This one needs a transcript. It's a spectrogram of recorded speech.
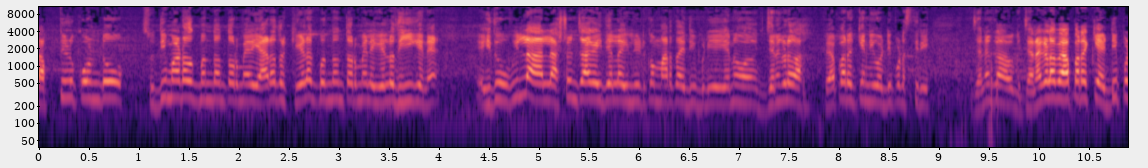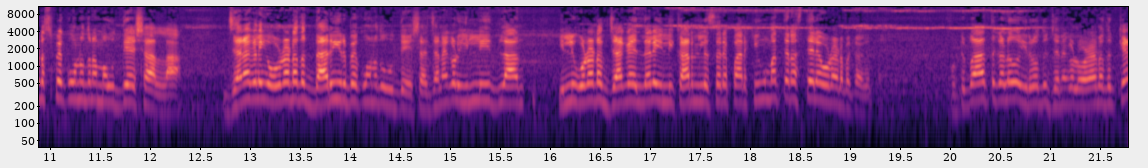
ತಪ್ಪು ತಿಳ್ಕೊಂಡು ಸುದ್ದಿ ಮಾಡೋಕೆ ಬಂದಂಥವ್ರ ಮೇಲೆ, ಯಾರಾದರೂ ಕೇಳೋಕೆ ಬಂದಂಥವ್ರ ಮೇಲೆ ಹೇಳೋದು ಹೀಗೇನೆ. ಇದು ಇಲ್ಲ, ಅಲ್ಲಿ ಅಷ್ಟೊಂದು ಜಾಗ ಇದೆಯಲ್ಲ, ಇಲ್ಲಿ ಇಟ್ಕೊಂಡು ಮಾರ್ತಾ ಇದ್ದೀವಿ ಬಿಡಿ. ಏನೋ ಜನಗಳ ವ್ಯಾಪಾರಕ್ಕೆ ನೀವು ಅಡ್ಡಿಪಡಿಸ್ತೀರಿ. ಜನಗ, ಜನಗಳ ವ್ಯಾಪಾರಕ್ಕೆ ಅಡ್ಡಿಪಡಿಸ್ಬೇಕು ಅನ್ನೋದು ನಮ್ಮ ಉದ್ದೇಶ ಅಲ್ಲ. ಜನಗಳಿಗೆ ಓಡಾಡೋದಕ್ಕೆ ದಾರಿ ಇರಬೇಕು ಅನ್ನೋದು ಉದ್ದೇಶ. ಜನಗಳು ಇಲ್ಲಿ ಇಲ್ಲ, ಇಲ್ಲಿ ಓಡಾಡೋಕ್ಕೆ ಜಾಗ ಇಲ್ಲದೆ ಇಲ್ಲಿ ಕಾರ್ ನಿಲ್ಲಿಸ್ತಾರೆ ಪಾರ್ಕಿಂಗು ಮತ್ತೆ ರಸ್ತೆಯಲ್ಲೇ ಓಡಾಡಬೇಕಾಗುತ್ತೆ. ಫುಟ್ಪಾತ್ಗಳು ಇರೋದು ಜನಗಳು ಓಡಾಡೋದಕ್ಕೆ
